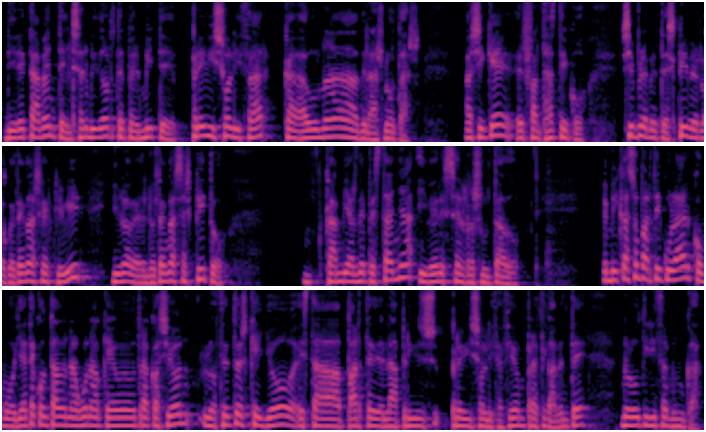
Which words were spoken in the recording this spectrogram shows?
directamente el servidor te permite previsualizar cada una de las notas. Así que es fantástico. Simplemente escribes lo que tengas que escribir y una vez lo tengas escrito cambias de pestaña y ves el resultado. En mi caso particular, como ya te he contado en alguna que otra ocasión, lo cierto es que yo esta parte de la previsualización prácticamente no lo utilizo nunca.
